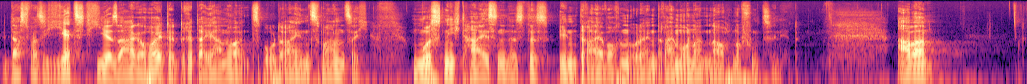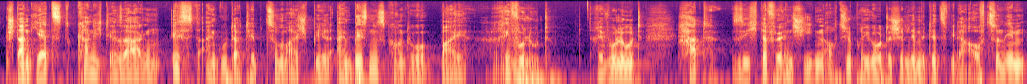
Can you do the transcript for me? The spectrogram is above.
das, was ich jetzt hier sage, heute, 3. Januar 2023, muss nicht heißen, dass das in drei Wochen oder in drei Monaten auch noch funktioniert. Aber Stand jetzt kann ich dir sagen, ist ein guter Tipp zum Beispiel ein Businesskonto bei Revolut. Revolut hat sich dafür entschieden, auch zypriotische Limiteds wieder aufzunehmen.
